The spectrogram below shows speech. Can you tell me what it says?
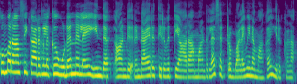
கும்பராசிக்காரர்களுக்கு உடல்நிலை இந்த ஆண்டு ரெண்டாயிரத்தி இருபத்தி ஆறாம் ஆண்டில் சற்று பலவீனமாக இருக்கலாம்.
